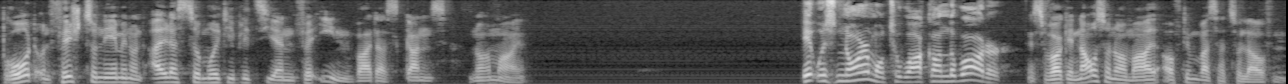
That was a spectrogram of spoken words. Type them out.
Brot und Fisch zu nehmen und all das zu multiplizieren. Für ihn war das ganz normal. It was normal to walk on the water. Es war genauso normal, auf dem Wasser zu laufen.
